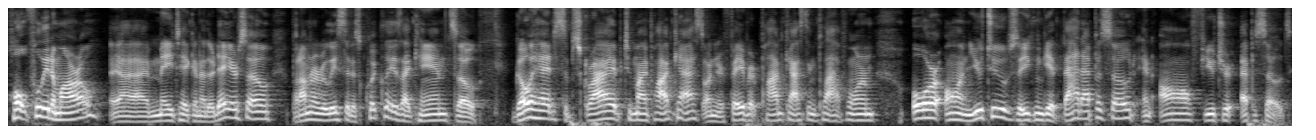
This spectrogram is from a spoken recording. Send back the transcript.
Hopefully tomorrow. Uh, may take another day or so, but I'm going to release it as quickly as I can. So go ahead, subscribe to my podcast on your favorite podcasting platform. or on YouTube so you can get that episode and all future episodes.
